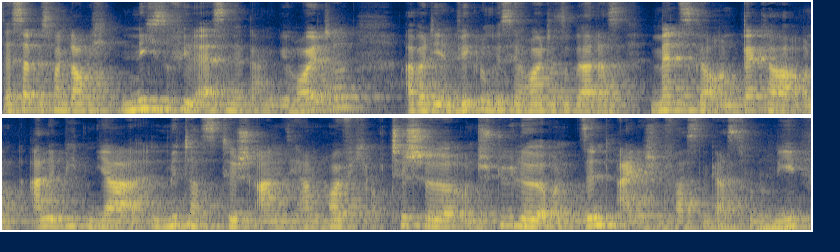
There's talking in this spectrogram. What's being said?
Deshalb ist man, glaube ich, nicht so viel essen gegangen wie heute. Aber die Entwicklung ist ja heute sogar, dass Metzger und Bäcker und alle bieten ja einen Mittagstisch an. Sie haben häufig auch Tische und Stühle und sind eigentlich schon fast eine Gastronomie.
